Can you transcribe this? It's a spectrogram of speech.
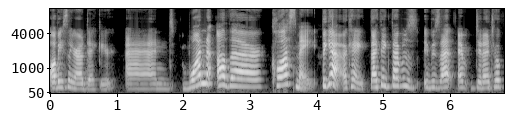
obviously around Deku and one other classmate. But yeah, okay. I think that was it. Was that? Did I talk?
